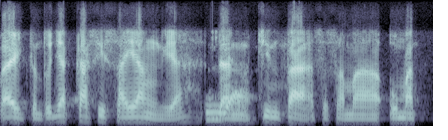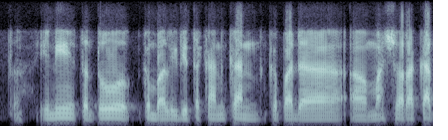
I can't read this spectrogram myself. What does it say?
Baik, tentunya kasih sayang ya iya. dan cinta sesama umat ini tentu kembali ditekankan kepada uh, masyarakat.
